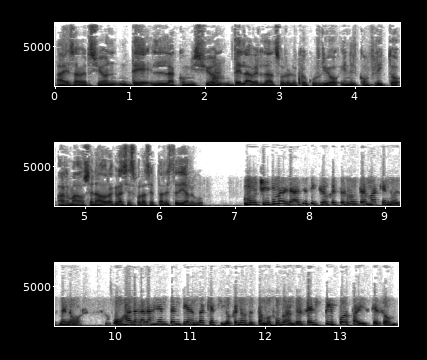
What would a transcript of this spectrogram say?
a esa versión de la Comisión de la Verdad sobre lo que ocurrió en el conflicto armado. Senadora, gracias por aceptar este diálogo. Muchísimas gracias y creo que este es un tema que no es menor. Ojalá la gente entienda que aquí lo que nos estamos jugando es el tipo de país que somos.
